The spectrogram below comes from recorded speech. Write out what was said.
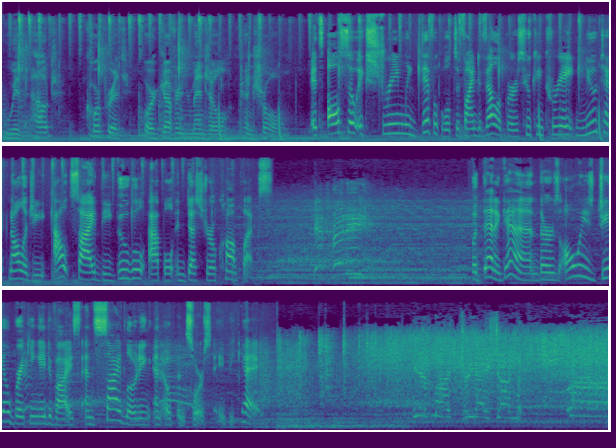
without corporate or governmental control. It's also extremely difficult to find developers who can create new technology outside the Google Apple industrial complex. Get ready! But then again, there's always jailbreaking a device and sideloading an open source APK. Give my creation!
